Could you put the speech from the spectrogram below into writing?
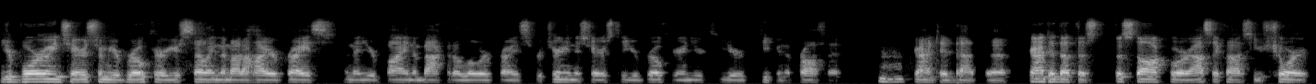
you're borrowing shares from your broker, you're selling them at a higher price, and then you're buying them back at a lower price, returning the shares to your broker, and you're you're keeping the profit. Mm-hmm. Granted that the granted that the the stock or asset class you short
